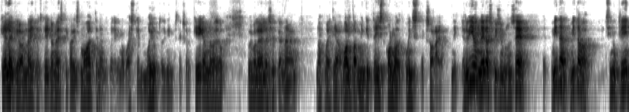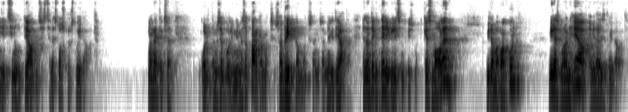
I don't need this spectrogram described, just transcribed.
kellelgi on näiteks, keegi on hästi karismaatiline, kuidagi nagu hästi mõjutada inimest, eks ole, keegi on võib-olla jälle niisugune noh, ma ei tea, valdab mingit teist-kolmandat kunsti, eks ole ju. nii, ja viimane neljas küsimus on see, et mida, mida sinu kliendid sinu teadmisest, sellest oskusest võidavad. noh, näiteks, et koolitamise puhul inimene saab targemaks, saab rikkamaks, on ju, saab midagi teada. Need on tegelikult neli lihtsamat küsimust, kes ma olen, mida ma pakun, milles ma olen hea ja mida teised võidavad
